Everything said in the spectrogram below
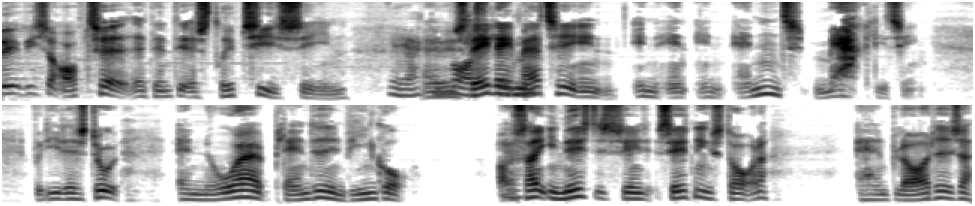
blev vi så optaget af den der striptease-scene. Ja, det var slet spændende. mærke til en, en, en, en anden mærkelig ting. Fordi der stod, at Noah plantede en vingård. Og Ja. så i næste sæ- sætning står der, at han blottede sig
